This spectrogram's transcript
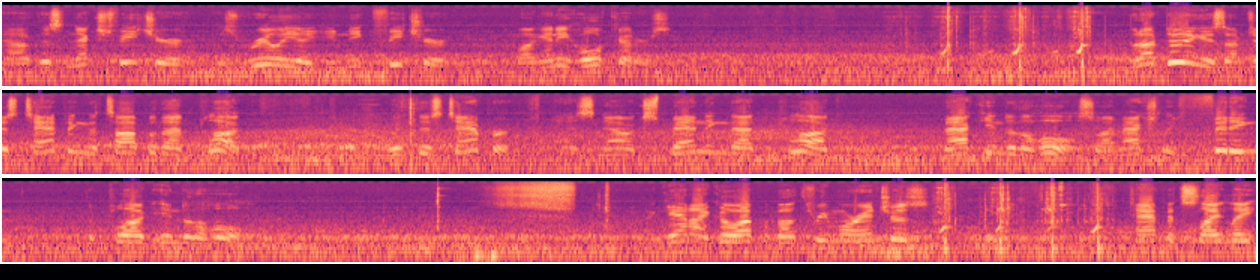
Now this next feature is really a unique feature among any hole cutters. What I'm doing is I'm just tamping the top of that plug with this tamper and it's now expanding that plug back into the hole. So I'm actually fitting the plug into the hole. Again, I go up about three more inches, tamp it slightly,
